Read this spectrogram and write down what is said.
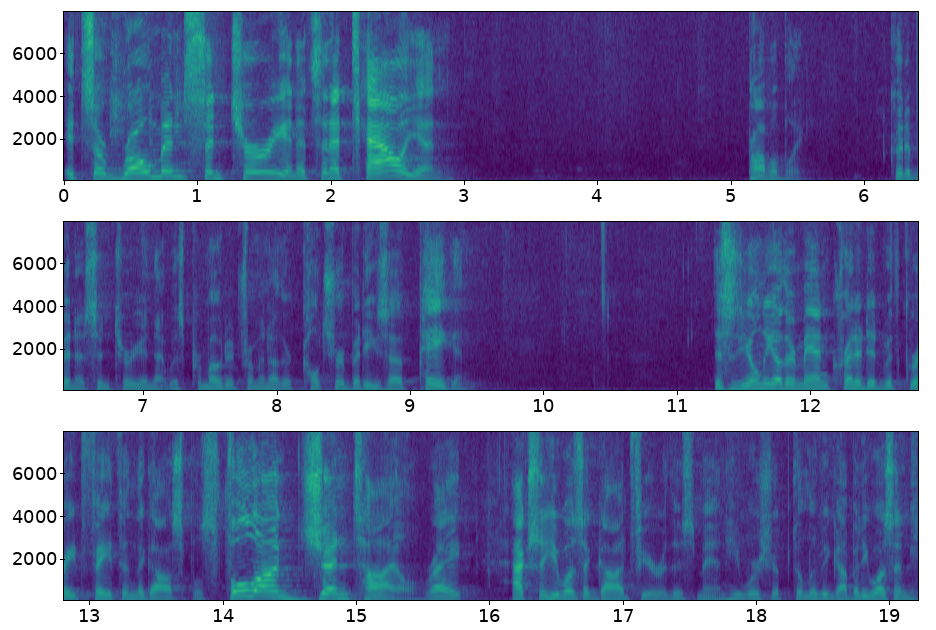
It's a Roman centurion, it's an Italian. Probably. Could have been a centurion that was promoted from another culture, but he's a pagan. This is the only other man credited with great faith in the Gospels. Full on Gentile, right? Actually, he was a God-fearer, this man. He worshiped the living God, but he wasn't,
